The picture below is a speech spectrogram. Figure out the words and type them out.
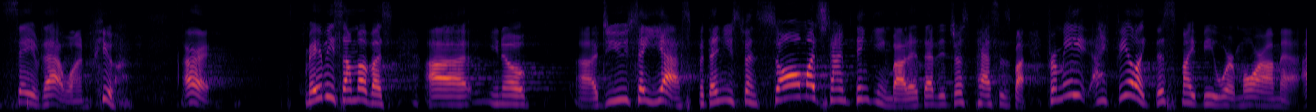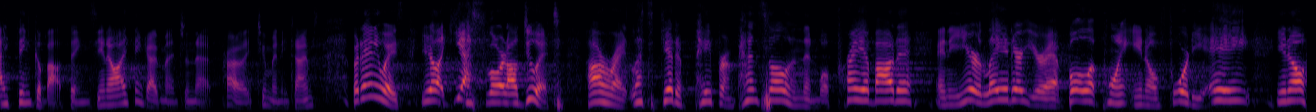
Saved that one. Phew. All right. Maybe some of us, uh, you know, uh, do you say yes, but then you spend so much time thinking about it that it just passes by? For me, I feel like this might be where more I'm at. I think about things. You know, I think I've mentioned that probably too many times. But, anyways, you're like, yes, Lord, I'll do it. All right, let's get a paper and pencil and then we'll pray about it. And a year later, you're at bullet point, you know, 48, you know,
